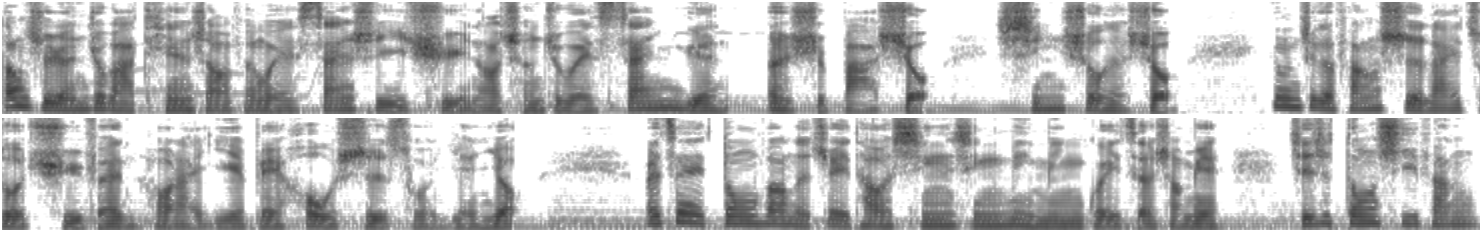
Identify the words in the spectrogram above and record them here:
当时人就把天上分为三十一区，然后称之为三元二十八宿，星宿的宿，用这个方式来做区分，后来也被后世所沿用。而在东方的这套星星命名规则上面，其实东西方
